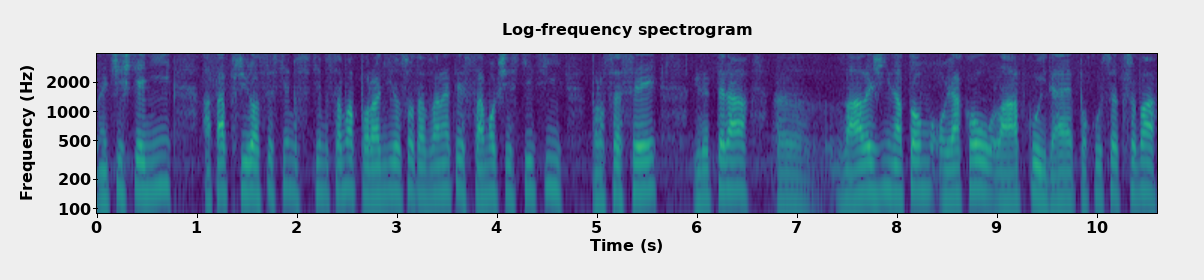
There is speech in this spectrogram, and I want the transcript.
nečištění a ta příroda se s tím, s tím sama poradí. To jsou tzv. ty samočistící procesy, kde teda e, záleží na tom, o jakou látku jde. Pokud se třeba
